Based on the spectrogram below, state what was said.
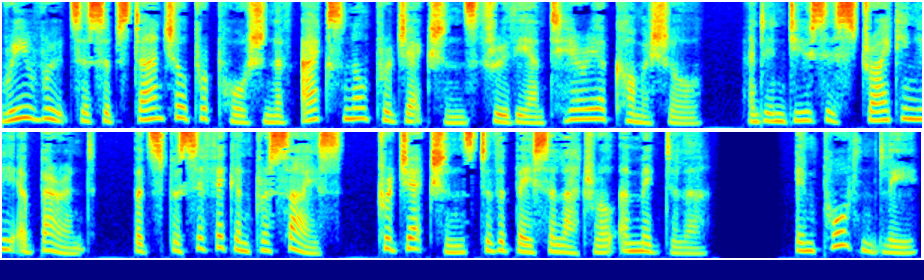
reroutes a substantial proportion of axonal projections through the anterior commissure, and induces strikingly aberrant, but specific and precise, projections to the basolateral amygdala. Importantly,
